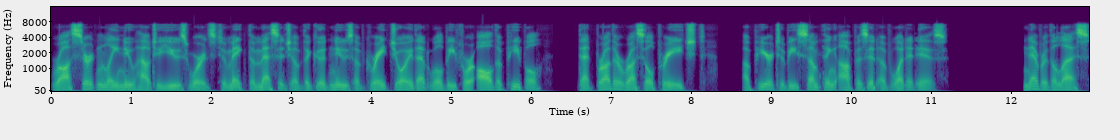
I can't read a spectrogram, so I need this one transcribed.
Ross certainly knew how to use words to make the message of the good news of great joy that will be for all the people, that Brother Russell preached, appear to be something opposite of what it is. Nevertheless,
